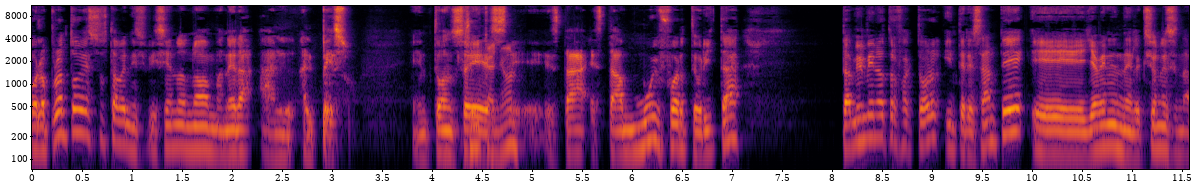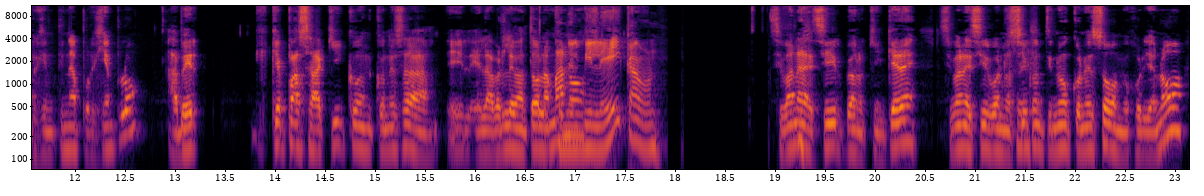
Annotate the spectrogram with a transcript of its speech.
por lo pronto eso está beneficiando de nueva manera al, peso. Entonces, eh, está, está muy fuerte ahorita. También viene otro factor interesante. Eh, ya vienen elecciones en Argentina, por ejemplo. A ver qué pasa aquí con, con esa, el, haber levantado la mano. Con el Milei, cabrón. Si van a decir, bueno, quien quede, si van a decir, bueno, sí, continúo con eso o mejor ya no.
